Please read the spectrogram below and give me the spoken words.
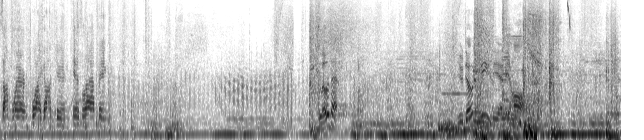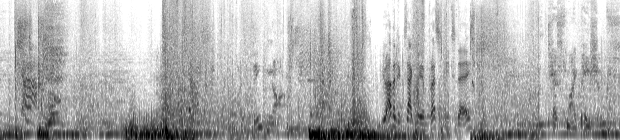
Somewhere, Qui-Gon Jinn is laughing. Hello there. You don't mean me any harm. I think not. You haven't exactly impressed me today. Test my patience.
